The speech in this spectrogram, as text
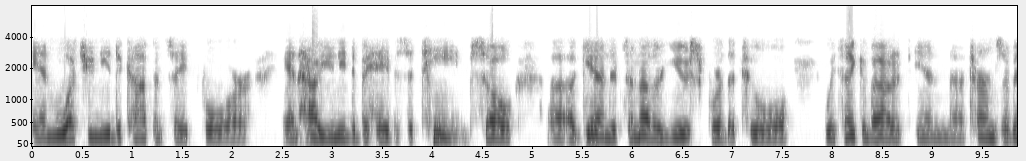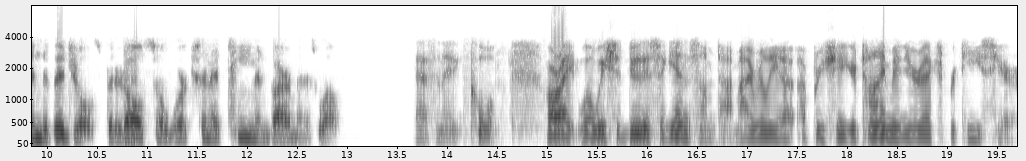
and what you need to compensate for, and how you need to behave as a team. So uh, again, it's another use for the tool we think about it in uh, terms of individuals, but it mm-hmm. also works in a team environment as well. Fascinating. Cool. All right. Well, we should do this again sometime. I really uh, appreciate your time and your expertise here.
